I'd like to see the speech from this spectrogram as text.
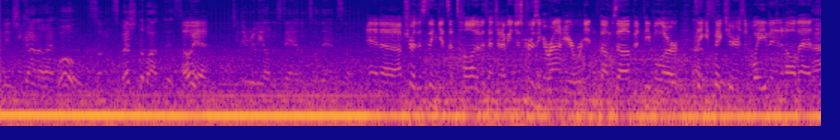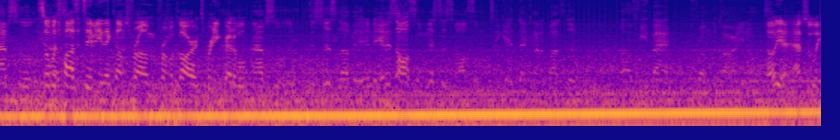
And then she kind of like, whoa, something special about this. Oh, yeah. She didn't really understand until then. So And uh, I'm sure this thing gets a ton of attention. I mean, just cruising around here, up, and people are taking Absolutely. pictures and waving and all that. absolutely, so much absolutely, positivity that comes from from a car. It's pretty incredible. Absolutely, just just love it, and, and it's awesome. It's just awesome to get that kind of positive uh, feedback from the car. You know. Oh yeah, absolutely.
